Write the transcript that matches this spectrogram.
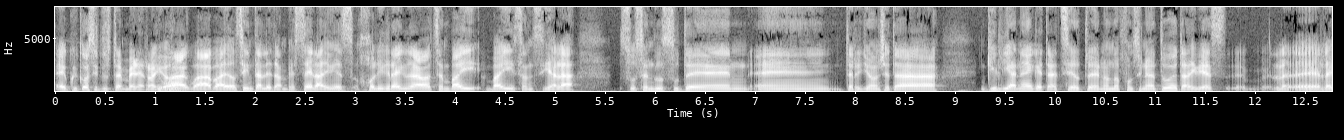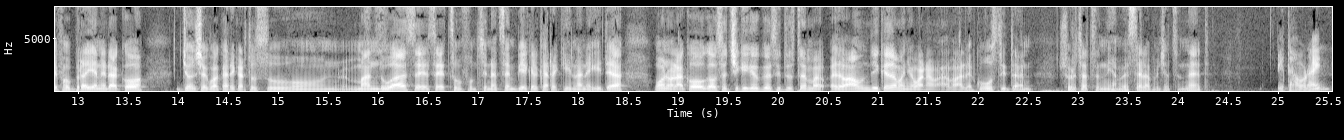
ekuiko zituzten bere roioak, ba, ba edozein taldetan bezala, adibidez, Holy Grail grabatzen bai, bai izan ziala, zuzendu zuten eh, Terry Jones eta Gillianek, eta ez zuten ondo funtzionatu, eta adibidez, eh, Life of Brianerako Jonesek bakarrik hartu zuen mandua, ze ze ez zuen funtzionatzen biek elkarrekin lan egitea. Bueno, lako gauza txikik eukio zituzten, ba, edo haundik edo, baina, bueno, ba, ba, leku guztitan suertatzen dian bezala, pentsatzen dut. Eta orain?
